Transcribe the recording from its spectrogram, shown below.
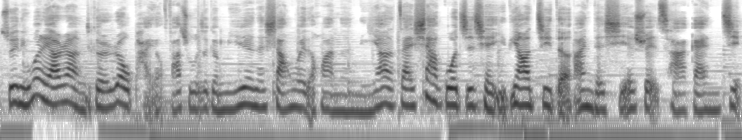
所以你为了要让你这个肉排有发出这个迷人的香味的话呢，你要在下锅之前一定要记得把你的血水擦干净。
